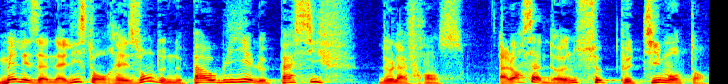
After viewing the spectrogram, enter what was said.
Mais les analystes ont raison de ne pas oublier le passif de la France. Alors ça donne ce petit montant.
